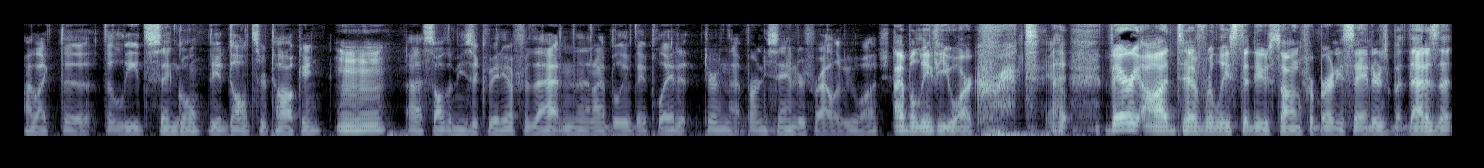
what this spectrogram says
I liked the the lead single, "The Adults Are Talking." Mm-hmm. I saw the music video for that, and then I believe they played it during that Bernie Sanders rally we watched. I believe you are correct. Yeah. Very odd to have released a new song for Bernie Sanders, but that is a,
